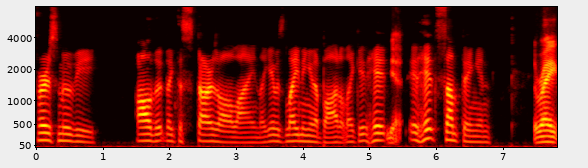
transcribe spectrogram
first movie, all the like the stars all aligned. Like it was lightning in a bottle. Like it hit, Yeah. it hit something, and the right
